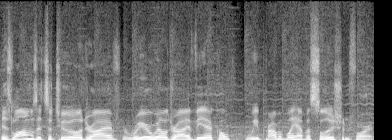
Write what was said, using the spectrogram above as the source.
As long as it's a two wheel drive, rear wheel drive vehicle, we probably have a solution for it.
